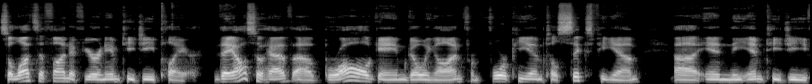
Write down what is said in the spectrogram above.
So lots of fun if you're an MTG player. They also have a brawl game going on from 4 p.m. till 6 p.m. uh, in the MTG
